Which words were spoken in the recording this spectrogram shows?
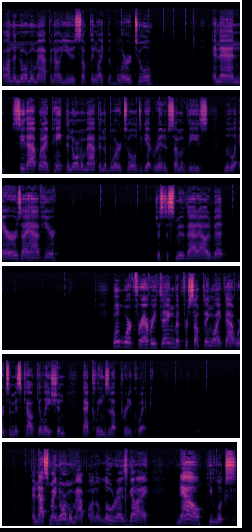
on the normal map and I'll use something like the blur tool and then see that when I paint the normal map in the blur tool to get rid of some of these little errors I have here. Just to smooth that out a bit. Won't work for everything, but for something like that where it's a miscalculation, that cleans it up pretty quick. And that's my normal map on a low res guy. Now he looks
